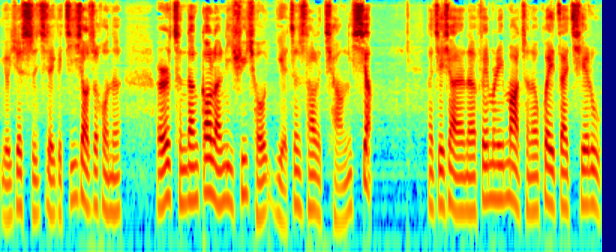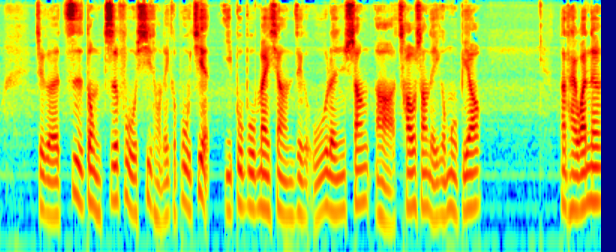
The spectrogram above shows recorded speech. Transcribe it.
有一些实际的一个绩效之后呢，而承担高能力需求也正是它的强项。那接下来呢，Family Mart 呢会在切入这个自动支付系统的一个部件，一步步迈向这个无人商啊超商的一个目标。那台湾呢，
